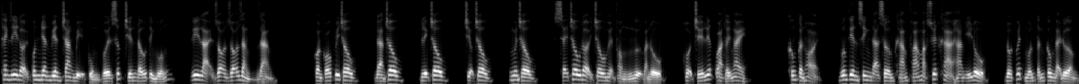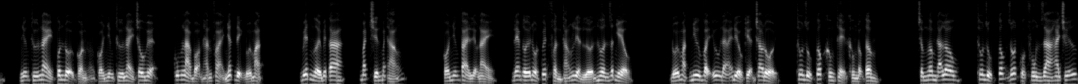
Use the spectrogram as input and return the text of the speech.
thanh di đợi quân nhân viên trang bị cùng với sức chiến đấu tình huống, ghi lại rõ rõ r à n g r còn có quy châu, đàn châu, định châu, triệu châu, nguyên châu, sẽ châu đợi châu huyện phòng ngự bản đồ, hội chế liếc qua thấy ngay. Không cần hỏi, vương tiên sinh đã sớm khám phá mặc suyết khả hàn ý đồ, đột quyết muốn tấn công đại đường, những thứ này quân đội còn có những thứ này châu huyện, cũng là bọn hắn phải nhất định đối mặt. Biết người biết ta, bách chiến bách thắng. Có những tài liệu này, đem tới đột quyết phần thắng liền lớn hơn rất nhiều. Đối mặt như vậy ưu đãi điều kiện trao đổi, thôn dục cốc không thể không động tâm. Trầm ngâm đã lâu thôn dục cốc rốt cuộc phun ra hai chữ,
